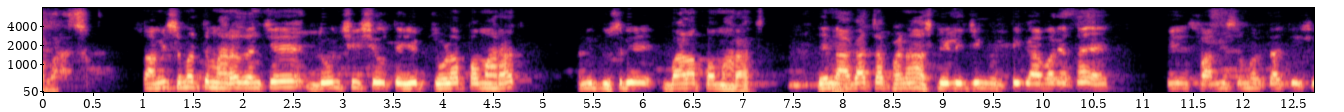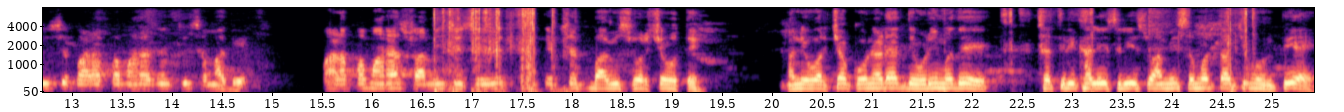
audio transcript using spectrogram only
महाराज. स्वामी समर्थ महाराजांचे दोन शिष्य होते. एक चोळाप्पा महाराज आणि दुसरे बाळाप्पा महाराज. हे. नागाचा फणा असलेली जी मूर्ती गाभाऱ्यात आहे ते स्वामी समर्थाचे शिष्य बाळाप्पा महाराजांची समाधी आहे. बाळाप्पा महाराज स्वामींचे सेवेत प्रत्यक्षात बावीस वर्ष होते. आणि वरच्या कोणाड्यात देवळीमध्ये छत्रीखाली श्री स्वामी समर्थाची मूर्ती आहे.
